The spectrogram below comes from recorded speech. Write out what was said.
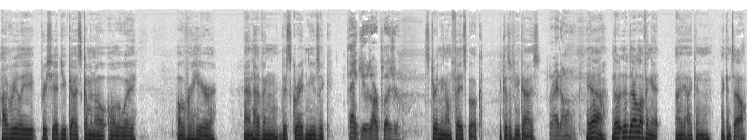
I really appreciate you guys coming all all the way over here and having this great music Thank you. It was our pleasure. streaming on Facebook because of you guys. Right on. Yeah, they're they're- loving it. I I can I can tell.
